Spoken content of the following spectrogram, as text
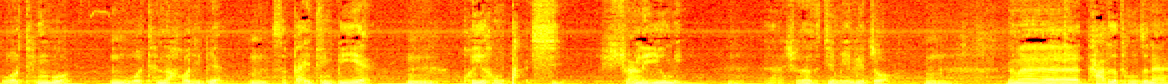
我听过，嗯。我听了好几遍，嗯。是百听不厌，嗯。恢宏大气，旋律优美，嗯，呃，确实是精品力作。嗯。那么他这个同志呢，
